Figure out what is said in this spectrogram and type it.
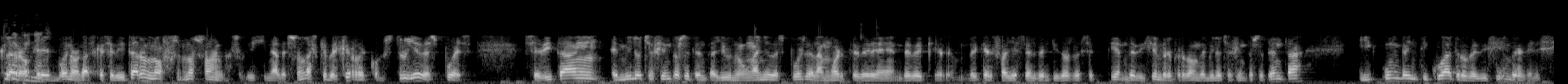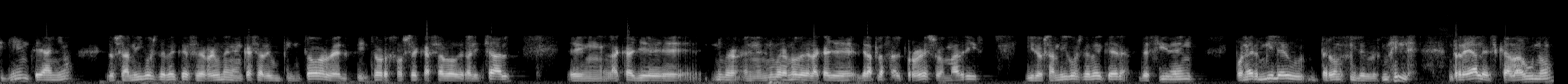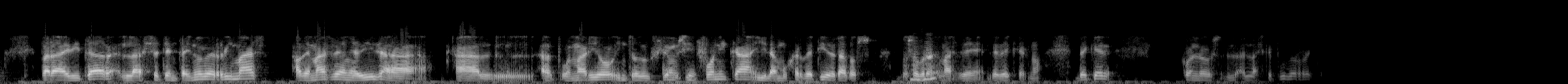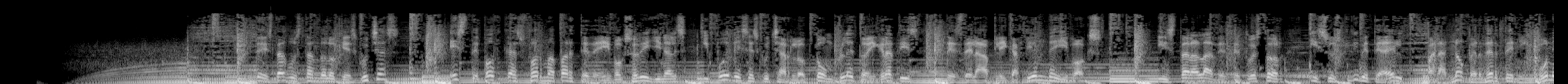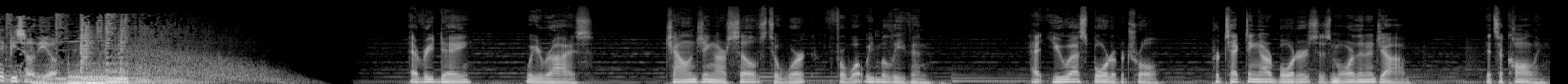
¿Tú qué Claro, eh, bueno, las que se editaron no, no son las originales, son las que Becker reconstruye después. Se editan en 1871, un año después de la muerte de, de Becker. Becker fallece el 22 de, septiembre, de diciembre perdón, de 1870 y un 24 de diciembre del siguiente año los amigos de Becker se reúnen en casa de un pintor, el pintor José Casado de la Lichal, en la calle número- en el número 9 de la calle de la Plaza del Progreso en Madrid y los amigos de Becker deciden poner mil euros, perdón, mil euros, mil reales cada uno para editar las 79 rimas, además de añadir a- al, al poemario Introducción Sinfónica y La Mujer de Piedra, dos, dos obras más de, de Becker, ¿no? Becker, con los, las que pudo ¿Te está gustando lo que escuchas? Este podcast forma parte de Evox Originals y puedes escucharlo completo y gratis desde la aplicación de Evox. Instálala desde tu store y suscríbete a él para no perderte ningún episodio. Every day, we rise, challenging ourselves to work for what we believe in. At U.S. Border Patrol, protecting our borders is more than a job, it's a calling.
